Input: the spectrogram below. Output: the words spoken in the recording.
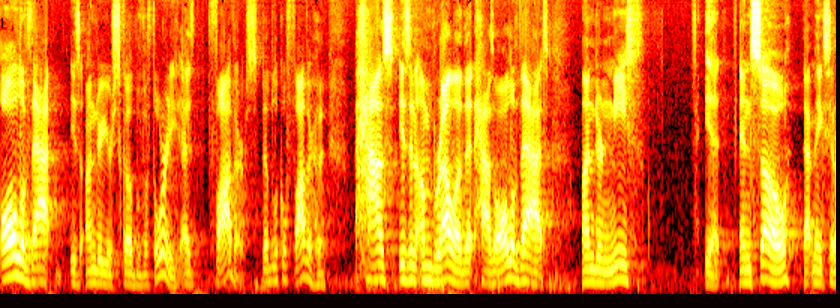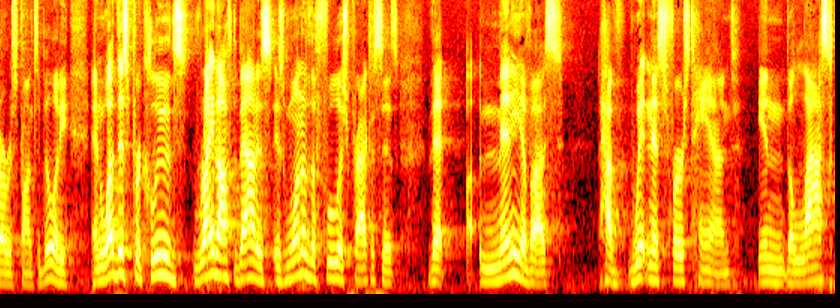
all of that is under your scope of authority as fathers. Biblical fatherhood has, is an umbrella that has all of that underneath it. And so that makes it our responsibility. And what this precludes right off the bat is, is one of the foolish practices that uh, many of us have witnessed firsthand in the last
